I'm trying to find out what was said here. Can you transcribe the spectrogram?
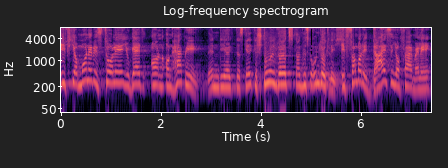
If your money is stolen, you get un, unhappy. Wenn dir das Geld gestohlen wird, dann bist du unglücklich. If somebody dies in your family,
